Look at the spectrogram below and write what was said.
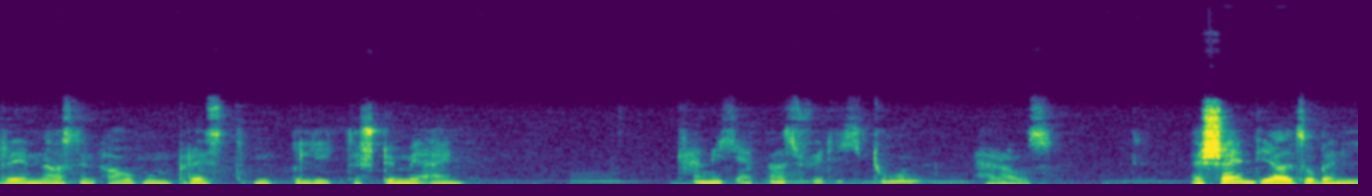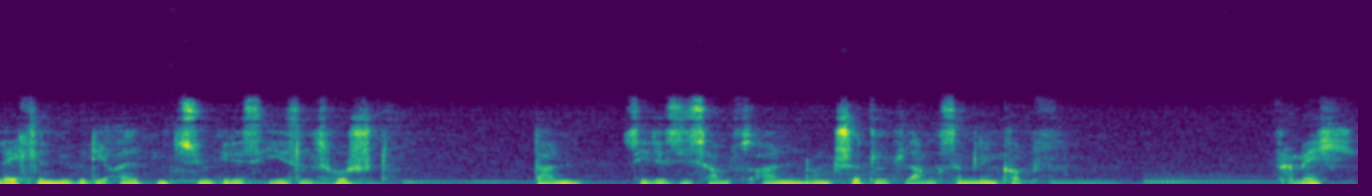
Tränen aus den Augen und presst mit belegter Stimme ein Kann ich etwas für dich tun? heraus. Es scheint ihr, als ob ein Lächeln über die alten Züge des Esels huscht. Dann sieht er sie sanft an und schüttelt langsam den Kopf. Für mich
